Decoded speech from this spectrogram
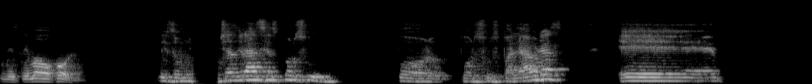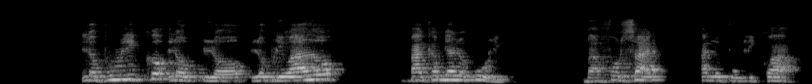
mi estimado Jorge. Listo, muchas gracias por, su, por, por sus palabras. Eh, lo público, lo, lo, lo privado va a cambiar lo público, va a forzar a lo público a,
